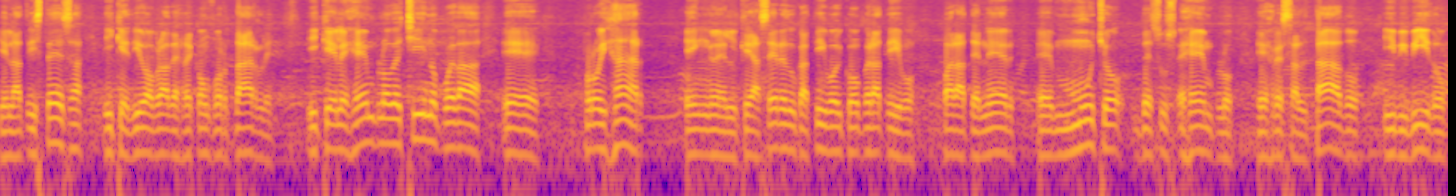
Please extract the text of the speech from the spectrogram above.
y en la tristeza y que Dios habrá de reconfortarle y que el ejemplo de Chino pueda eh, prohijar en el quehacer educativo y cooperativo para tener eh, muchos de sus ejemplos eh, resaltados y vividos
